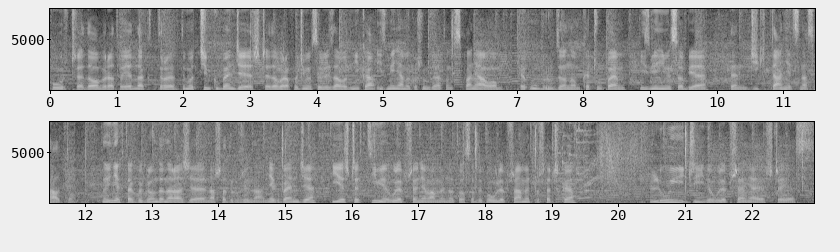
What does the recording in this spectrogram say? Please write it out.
kurczę, dobra, to jednak trochę w tym odcinku będzie jeszcze. Dobra, wchodzimy sobie w zawodnika i zmieniamy koszulkę na tą wspaniałą, e, ubrudzoną keczupem i zmienimy sobie ten dziki taniec na salto. No i niech tak wygląda na razie nasza drużyna, niech będzie. I jeszcze w teamie ulepszenia mamy, no to sobie poulepszamy troszeczkę. Luigi do ulepszenia jeszcze jest.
